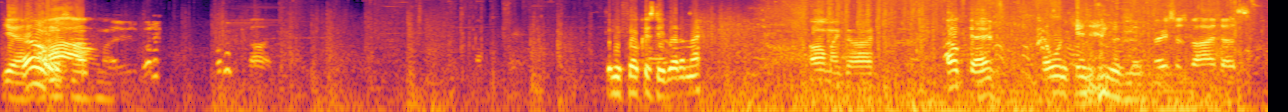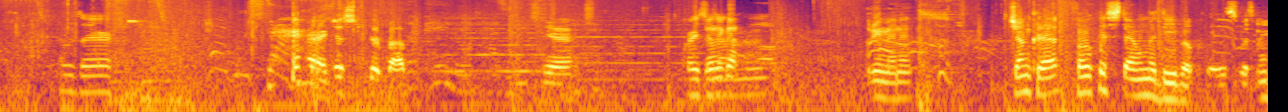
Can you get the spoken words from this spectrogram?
Yeah. Oh. Wow. Dude, what a what a god. Can we focus do better, Mac? Oh my god. Okay. No one came in with me. Tracer's behind us. I was there. Alright, just group up. Yeah. Tracer's only got- me. Three minutes. Junkrat, focus down the D.Va, please, with me.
